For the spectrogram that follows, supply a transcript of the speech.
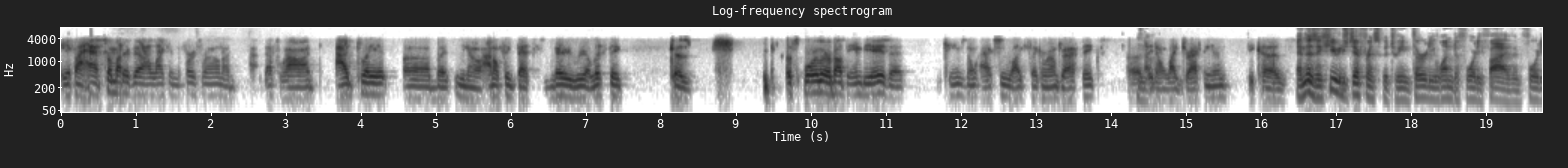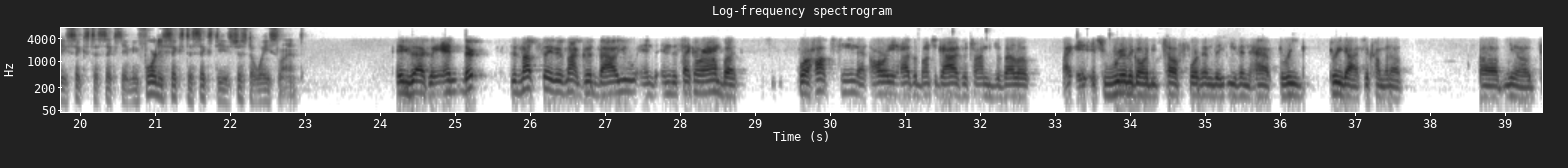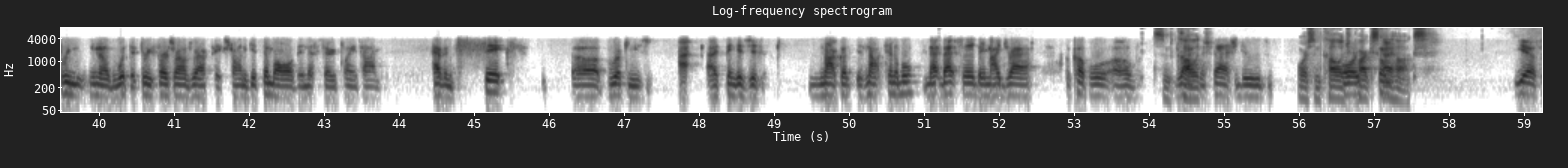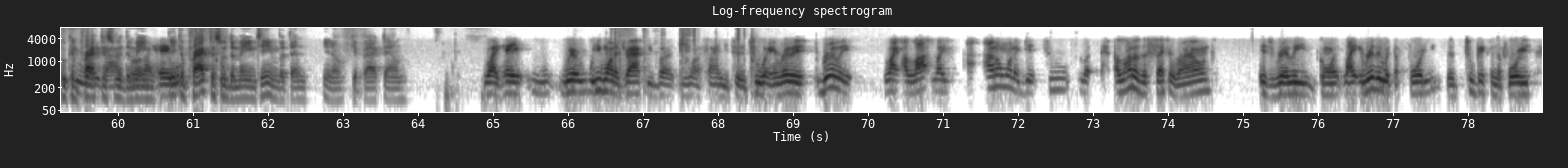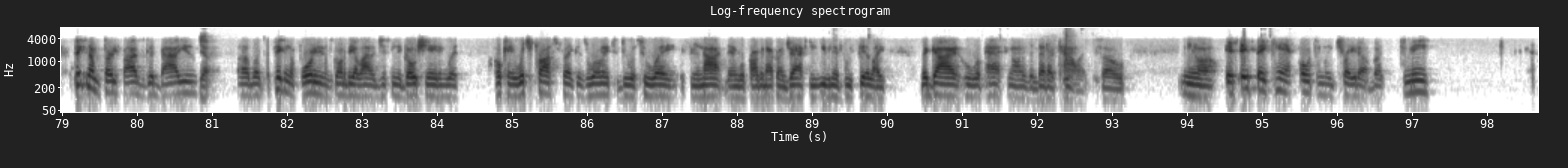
if I have somebody that I like in the first round, I, that's how I'd, I'd play it. Uh, but you know, I don't think that's very realistic because a spoiler about the NBA is that teams don't actually like second round draft picks. Uh, No. They don't like drafting them because And there's a huge difference between 31 to 45 and 46 to 60. I mean, 46 to 60 is just a wasteland. Exactly, and there does not say there's not good value in in the second round, but for a Hawks team that already has a bunch of guys they're trying to develop, like it, it's really going to be tough for them to even have three three guys that are coming up. Uh, you know, three you know with the three first round draft picks, trying to get them all the necessary playing time. Having six uh, rookies, I I think it's just not good. It's not tenable. That that said, they might draft a couple of Some college stash dudes. or some college Or park some- Skyhawks Yeah, who can practice with the main. Like, hey, they can practice with the main team, but then you know get back down. like, hey, we're we want to draft you, but we want to sign you to the two way. And really, really, like a lot. Like I, I don't want to get too. Like, a lot of the second round is really going like really with the forty, the two picks in the forties. Pick number thirty five is good value. Yep. Uh, but the pick in the 40s is going to be a lot of just negotiating with, okay, which prospect is willing to do a two way? If you're not, then we're probably not going to draft you, even if we feel like the guy who we're passing on is a better talent. So, you know, if, if they can't ultimately trade up. But to me,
